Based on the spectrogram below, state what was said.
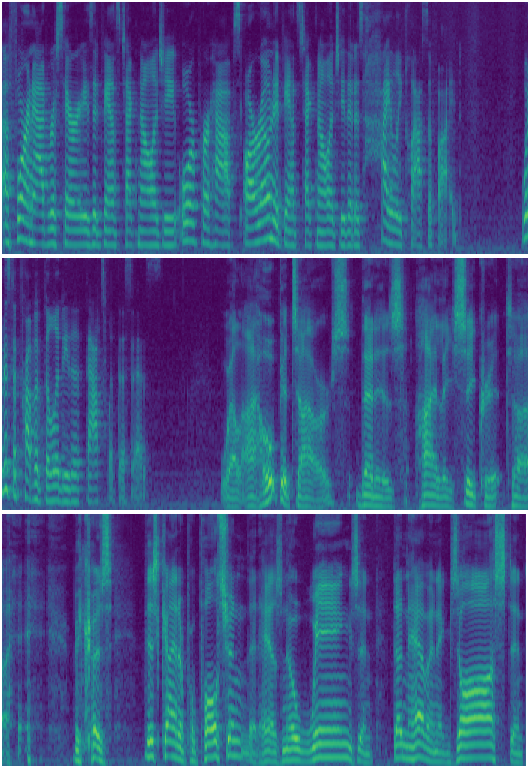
a foreign adversary's advanced technology or perhaps our own advanced technology that is highly classified. What is the probability that that's what this is? Well, I hope it's ours that is highly secret uh, because this kind of propulsion that has no wings and doesn't have an exhaust and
